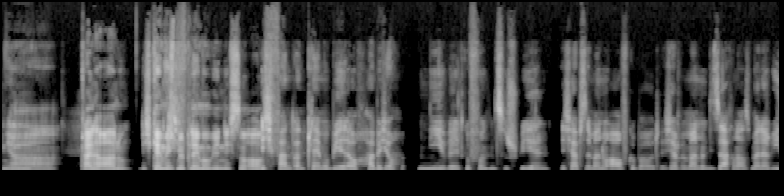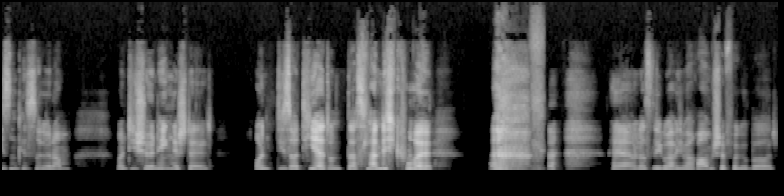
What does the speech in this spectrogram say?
Ja. Keine Ahnung. Ich kenne mich Ich- mit Playmobil nicht so aus. Ich fand an Playmobil auch, habe ich auch nie wild gefunden zu spielen. Ich habe es immer nur aufgebaut. Ich habe immer nur die Sachen aus meiner Riesenkiste genommen und die schön hingestellt. Und die sortiert. Und das fand ich cool. Hä? Und aus Lego habe ich mal Raumschiffe gebaut.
